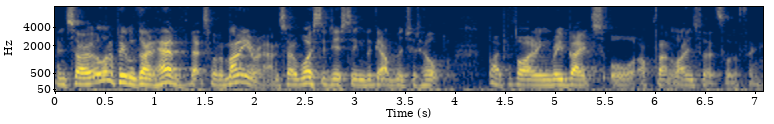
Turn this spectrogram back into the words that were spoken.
And so a lot of people don't have that sort of money around. So we're suggesting the government should help by providing rebates or upfront loans for that sort of thing.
